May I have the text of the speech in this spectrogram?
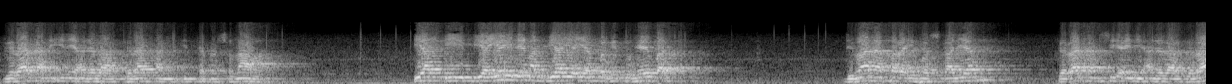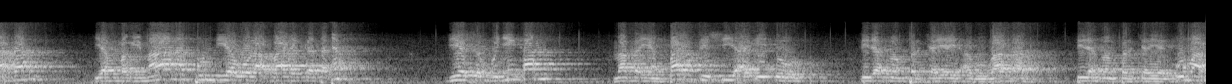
gerakan ini adalah gerakan internasional. Yang dibiayai dengan biaya yang begitu hebat. Di mana para ibu sekalian, gerakan syiah ini adalah gerakan yang bagaimanapun dia bolak-balik katanya, dia sembunyikan, maka yang pasti syiah itu tidak mempercayai Abu Bakar tidak mempercayai Umar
